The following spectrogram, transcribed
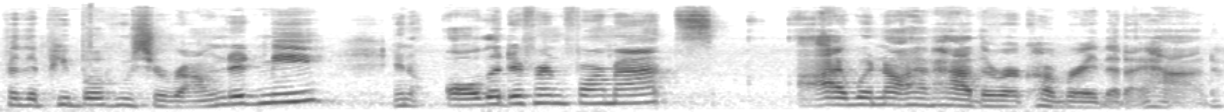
for the people who surrounded me in all the different formats, I would not have had the recovery that I had.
